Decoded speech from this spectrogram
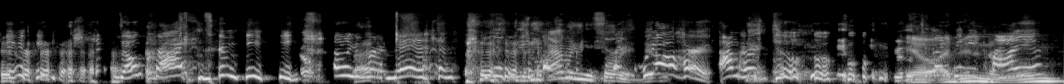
Don't cry to me. No, I'm looking for a man. There's no avenue for Like, it. we all hurt. I'm hurt too. Yo, I've been in a room.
